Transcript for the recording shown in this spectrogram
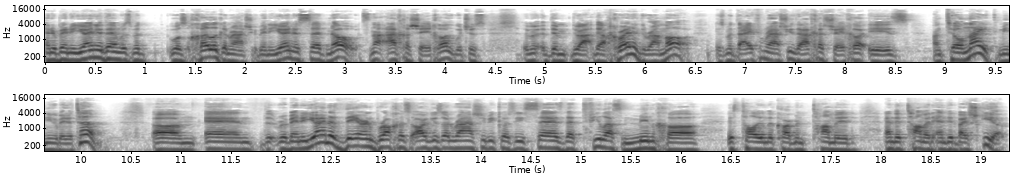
And Rabbeinu Yoina then was was Chelik in Rashi. Rabbeinu Yoina said, no, it's not Ar Chashecha, which is the the the, the, the Ramah is Medai from Rashi. The Ar Chashecha is until night, meaning Rabbeinu Tam. Um, and the Rabbeinu Yoina there in Brachas argues on Rashi because he says that Tfilas Mincha is telling the carbon Tamid, and the Tamid ended by Shkia.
